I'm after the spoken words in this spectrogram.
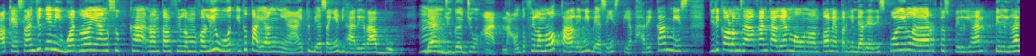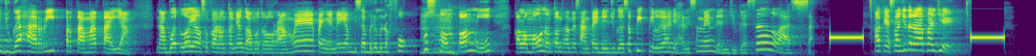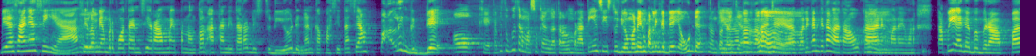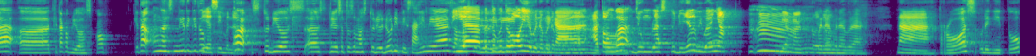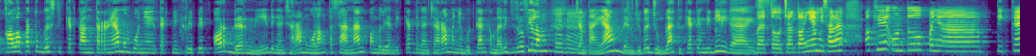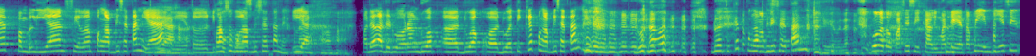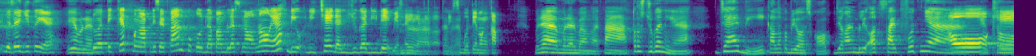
Oke selanjutnya nih buat lo yang suka nonton film Hollywood itu tayangnya itu biasanya di hari Rabu dan juga Jumat. Nah untuk film lokal ini biasanya setiap hari Kamis. Jadi kalau misalkan kalian mau nonton yang terhindar dari spoiler, terus pilihan pilihlah juga hari pertama tayang. Nah buat lo yang suka nontonnya nggak mau terlalu rame, pengennya yang bisa bener-bener fokus nonton nih. Kalau mau nonton santai-santai dan juga sepi, pilihlah di hari Senin dan juga Selasa. Oke, selanjutnya ada apa aja? Biasanya sih ya, film yang berpotensi rame penonton akan ditaruh di studio dengan kapasitas yang paling gede. Oke, tapi tuh gue termasuk yang nggak terlalu merhatiin sih studio mana yang paling gede ya udah nonton Iya, aja. nonton, nonton aja ya. Paling kan kita nggak tahu kan yang mana yang mana. Tapi ada beberapa eh, kita ke bioskop kita enggak sendiri gitu. Iya sih, benar. Kok studio eh, studio satu sama studio dua dipisahin ya sama Iya studio betul ini? betul. Oh iya benar benar Iya kan, benar. Atau gitu. enggak jumlah studionya lebih banyak. Iya kan. betul. benar benar benar. Nah, terus udah gitu, kalau petugas tiket counternya mempunyai teknik repeat order nih dengan cara mengulang pesanan pembelian tiket dengan cara menyebutkan kembali judul film, Hmm, jam tayang dan juga jumlah tiket yang dibeli, guys. Betul. Contohnya misalnya, oke untuk penye- eh, tiket pembelian film Pengabdi Setan ya, Iya. gitu. Langsung dipukul- pengabdi setan ya? Iya. Padahal ada dua orang dua eh, dua eh, dua tiket Pengabdi Setan. dua dua tiket pengabdi setan. Iya benar. Gue gak tahu pasti sih kalimatnya ya, tapi intinya sih biasanya gitu ya. Iya benar. Dua tiket pengabdi setan pukul 18.00 ya di di C dan juga di D biasanya Benar, gitu. betul, benar. Disebutin lengkap. Benar, benar banget. Nah, terus juga nih ya. Jadi kalau ke bioskop jangan beli outside foodnya. Oh, gitu. oke.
